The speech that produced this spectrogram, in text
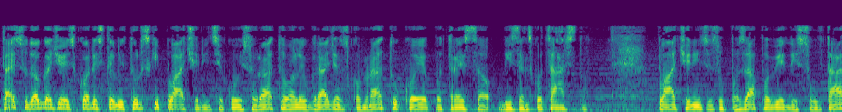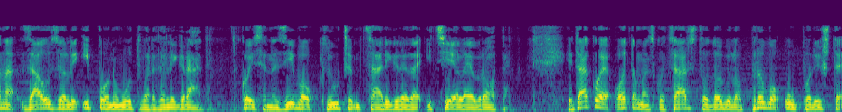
Taj su događaj iskoristili turski plaćenici koji su ratovali u građanskom ratu koji je potresao Bizansko carstvo. Plaćenici su po zapovjedi sultana zauzeli i ponovo utvrdili grad, koji se nazivao ključem Carigrada i cijele Europe. I tako je Otomansko carstvo dobilo prvo uporište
